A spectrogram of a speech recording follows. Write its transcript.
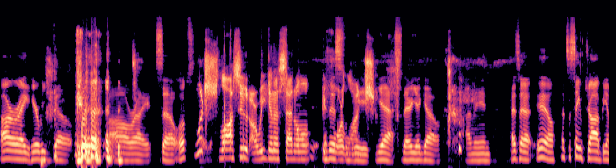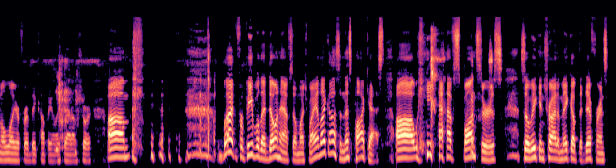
All right, here we go. All right. So, oops. Which lawsuit are we gonna settle This before week. lunch? Yes, there you go. I mean, that's a you know that's a safe job being a lawyer for a big company like that. I'm sure. Um, but for people that don't have so much money, like us in this podcast, uh, we have sponsors, so we can try to make up the difference.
